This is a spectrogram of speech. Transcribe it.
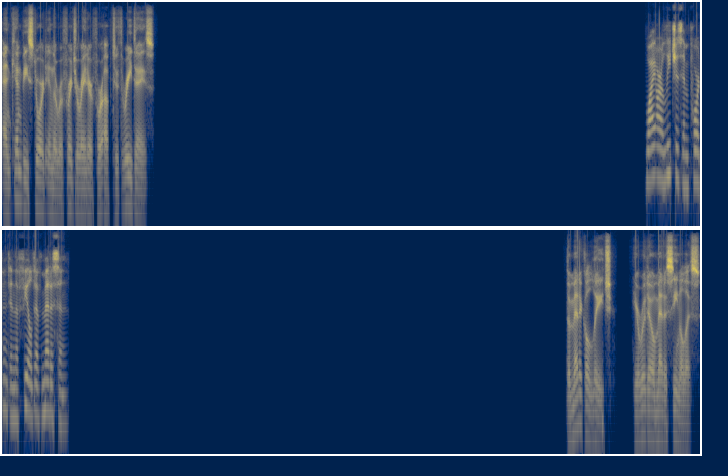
And can be stored in the refrigerator for up to three days. Why are leeches important in the field of medicine? The medical leech, Hirudo medicinalis,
